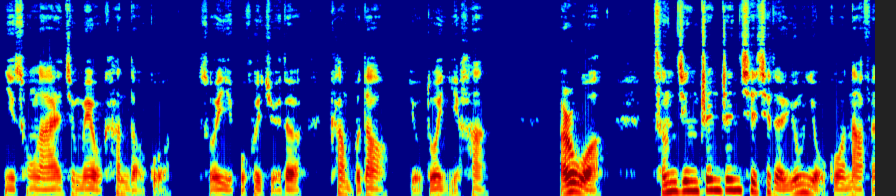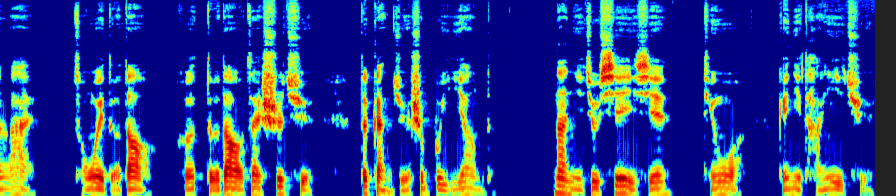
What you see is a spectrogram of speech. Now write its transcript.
你从来就没有看到过，所以不会觉得看不到有多遗憾。而我曾经真真切切地拥有过那份爱，从未得到和得到再失去的感觉是不一样的。那你就歇一歇，听我给你弹一曲。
